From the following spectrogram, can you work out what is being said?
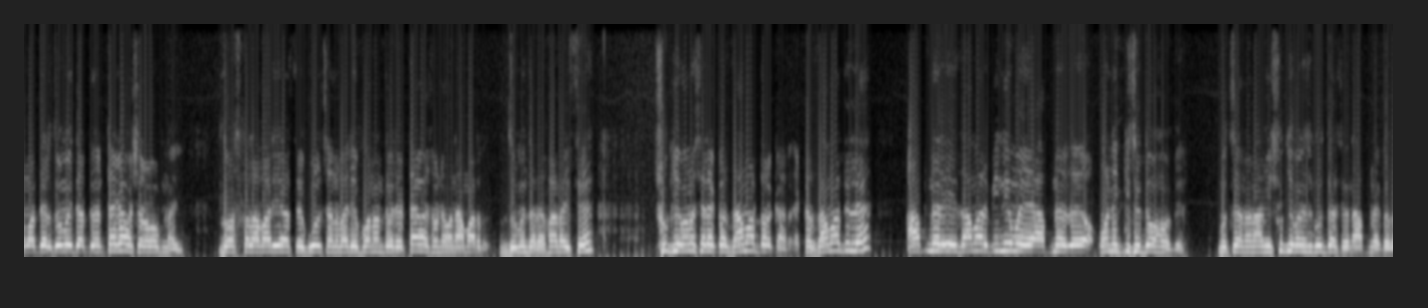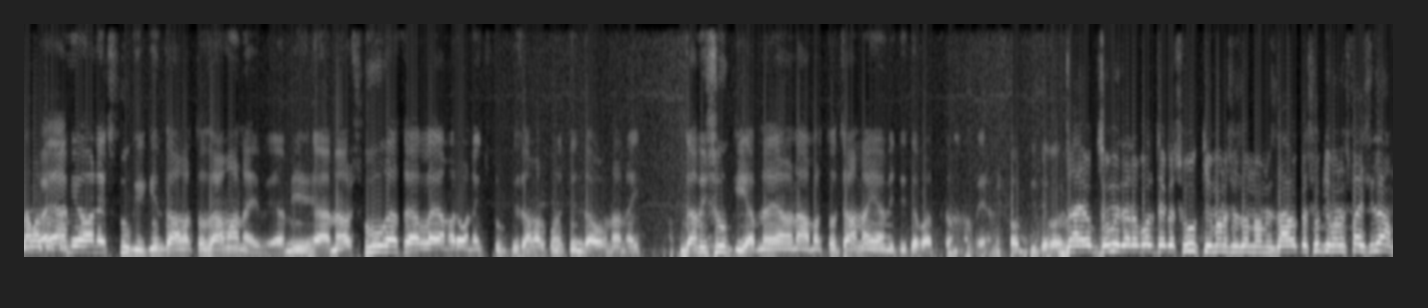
আমাদের জমিদার টাকা পয়সার অভাব নাই। দশতলা বাড়ি আছে গুলশান বাড়ি বনান্ত বাড়ি টাকা নেই। মানে আমার জমিদারে ফাটাইছে। সুখী মানুষের একটা জামার দরকার একটা জামা দিলে আপনার এই জামার বিনিময়ে আপনার অনেক কিছু দেওয়া হবে। বুঝছেন? আমি সুখী মানুষ খুঁজতেছি না আপনার একটা জামা আমি অনেক সুখী কিন্তু আমার তো জামা নাই ভাই। আমি আমার সুখ আছে আল্লাহ আমার অনেক সুখ দিছে আমার কোনো চিন্তা ভাবনা নাই। কিন্তু আমি সুখী আপনার মানে আমার তো জামাই আমি দিতে পারতাম না ভাই আমি সব দিতে পারতাম। যাই হোক জমিদারে বলছে একটা সুখী মানুষের জন্য আমি যাই হোক একটা সুখী মানুষ পাইছিলাম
